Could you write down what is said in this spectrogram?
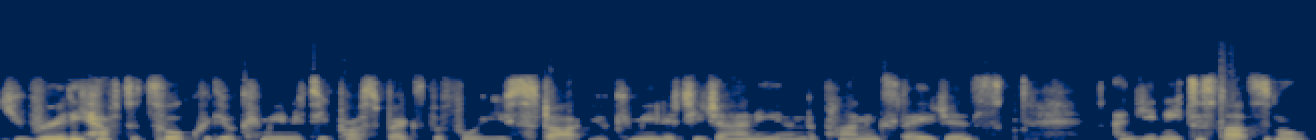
you really have to talk with your community prospects before you start your community journey and the planning stages. And you need to start small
